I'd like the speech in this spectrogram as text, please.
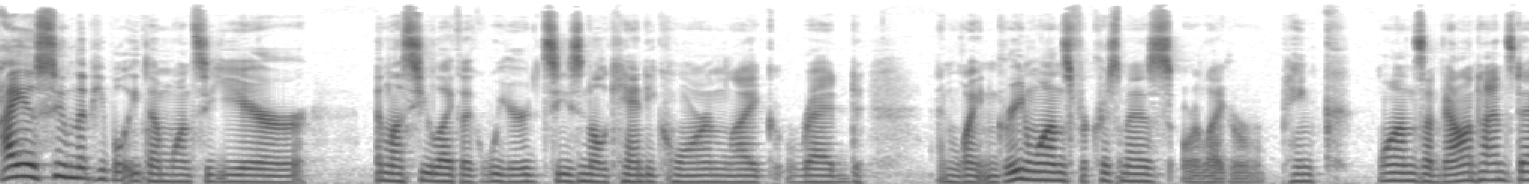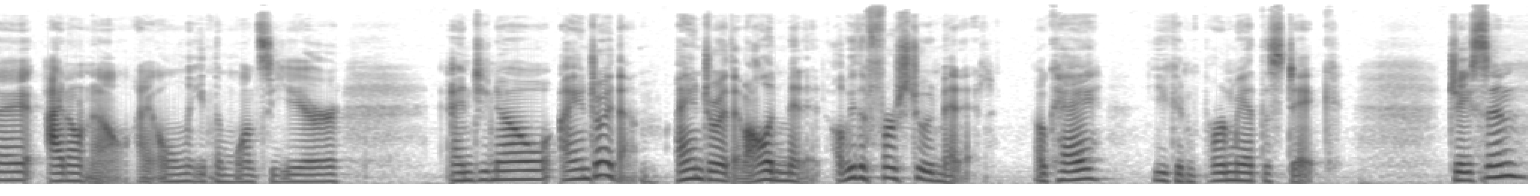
I assume that people eat them once a year, unless you like like weird seasonal candy corn, like red and white and green ones for Christmas, or like pink ones on Valentine's Day. I don't know. I only eat them once a year, and you know, I enjoy them. I enjoy them. I'll admit it. I'll be the first to admit it. Okay? You can burn me at the stake. Jason,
